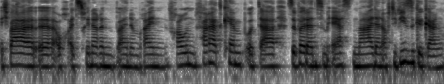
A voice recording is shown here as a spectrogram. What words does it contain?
ich war äh, auch als Trainerin bei einem reinen Frauen-Fahrradcamp und da sind wir dann zum ersten Mal dann auf die Wiese gegangen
